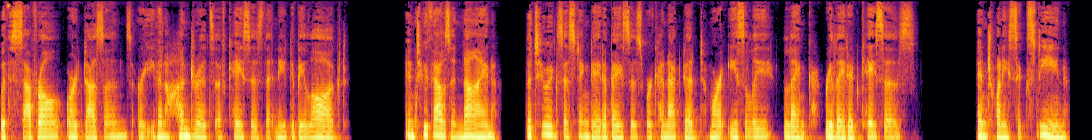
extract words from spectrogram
with several or dozens or even hundreds of cases that need to be logged. In 2009, the two existing databases were connected to more easily link related cases. In 2016,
